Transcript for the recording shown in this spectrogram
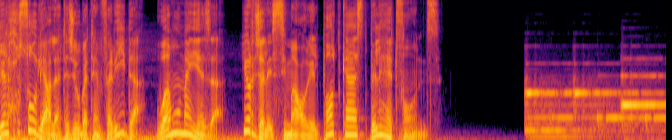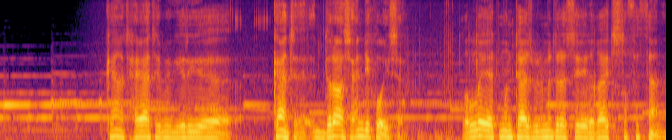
للحصول على تجربة فريدة ومميزة. يرجى الاستماع للبودكاست بالهيدفونز. كانت حياتي بقرية كانت الدراسة عندي كويسة. ظليت ممتاز بالمدرسة لغاية الصف الثامن.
